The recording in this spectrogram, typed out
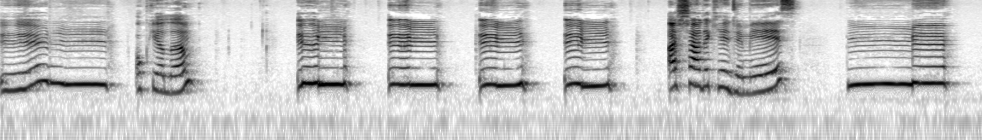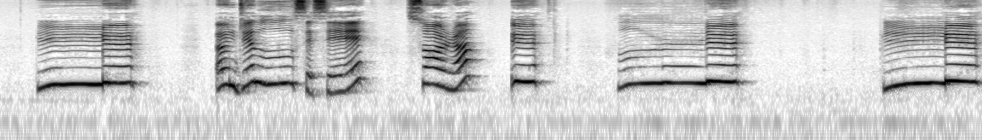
Ül. Okuyalım. Ül, ül, ül, ül. Aşağıdaki hecemiz lü, lü. Önce L sesi, sonra ü. Lü, lü.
